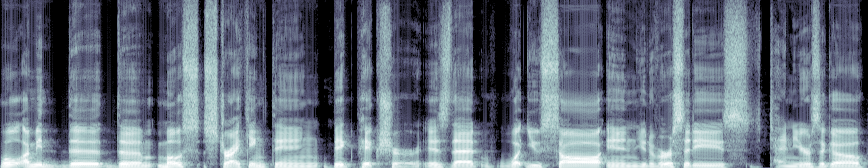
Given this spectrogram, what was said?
Well, I mean, the the most striking thing, big picture, is that what you saw in universities ten years ago,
